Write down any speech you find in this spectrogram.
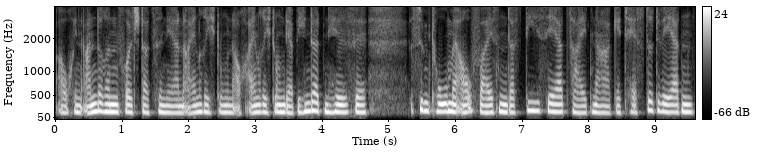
auch in anderen vollstationären Einrichtungen, auch Einrichtungen der Behindertenhilfe, Symptome aufweisen, dass die sehr zeitnah getestet werden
